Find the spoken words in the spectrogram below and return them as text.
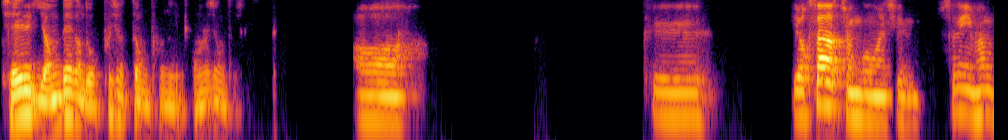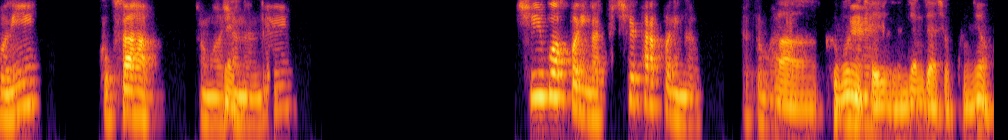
제일 연배가 높으셨던 분이 어느 정도셨어요? 어, 그 역사학 전공하신 선생님 한 분이 국사학 전공하셨는데 7, 9학번인가 7, 8학번인가 였던 것 같아요. 아, 그분이 네. 제일 연장자셨군요.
